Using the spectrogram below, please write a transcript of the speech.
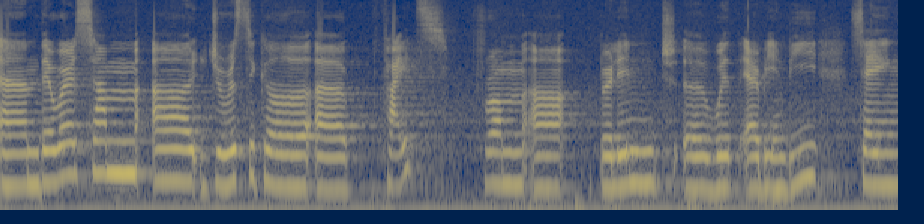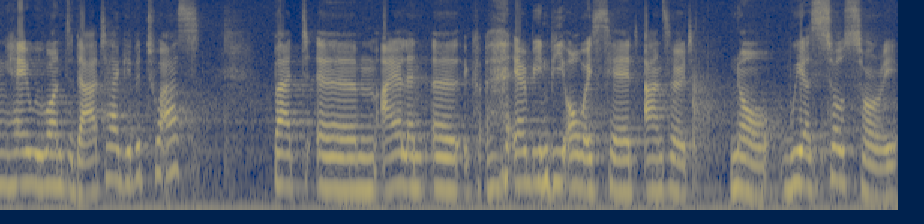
Um, there were some uh, juristical uh, fights from uh, Berlin uh, with Airbnb saying, hey, we want the data, give it to us. But um, Ireland, uh, Airbnb always said, answered, no, we are so sorry,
